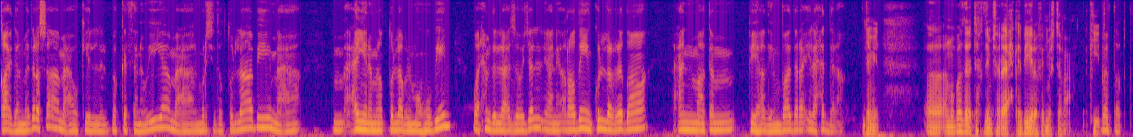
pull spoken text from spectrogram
قائد المدرسة مع وكيل البكة الثانوية مع المرشد الطلابي مع عينة من الطلاب الموهوبين. والحمد لله عز وجل يعني راضين كل الرضا عن ما تم في هذه المبادرة إلى حد الآن. جميل. آه، المبادرة تخدم شرائح كبيرة في المجتمع أكيد. بالضبط.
